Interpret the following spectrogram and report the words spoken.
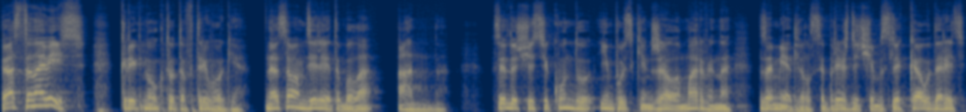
«Остановись!» — крикнул кто-то в тревоге. На самом деле это была Анна. В следующую секунду импульс кинжала Марвина замедлился, прежде чем слегка ударить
